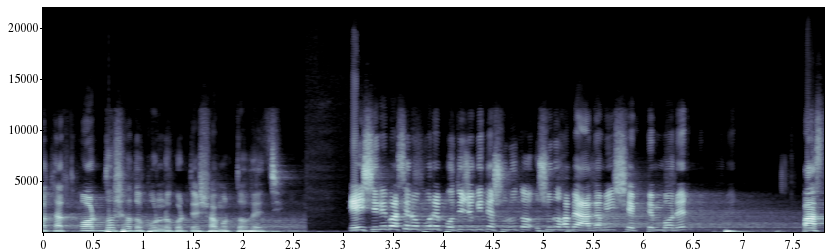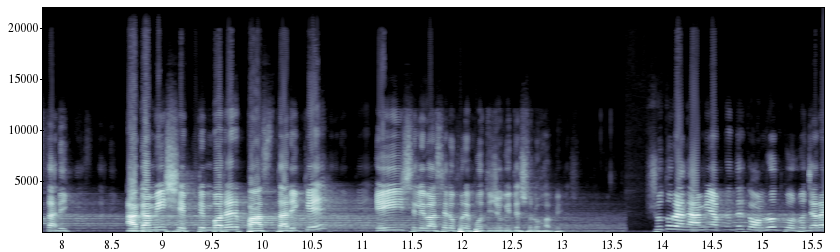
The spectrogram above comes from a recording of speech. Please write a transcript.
অর্থাৎ অর্ধশত পূর্ণ করতে সমর্থ হয়েছি। এই সিলেবাসের উপরে প্রতিযোগিতা শুরু শুরু হবে আগামী সেপ্টেম্বরের পাঁচ তারিখ। আগামী সেপ্টেম্বরের পাঁচ তারিখে এই সিলেবাসের উপরে প্রতিযোগিতা শুরু হবে। সুতরাং আমি আপনাদেরকে অনুরোধ করব, যারা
